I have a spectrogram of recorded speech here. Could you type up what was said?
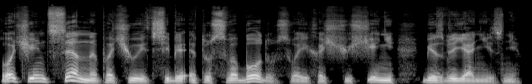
Очень ценно почуять в себе эту свободу своих ощущений без влияния извне.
